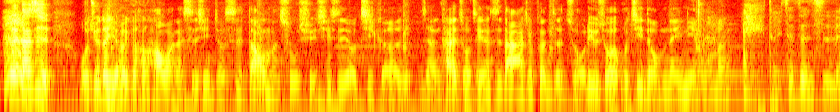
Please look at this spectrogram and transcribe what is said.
对，但是我觉得有一个很好玩的事情，就是当我们出去，其实有几个人开始做这件事，大家就跟着做。例如说，我记得我们那一年，我们哎、欸，对，这真是的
